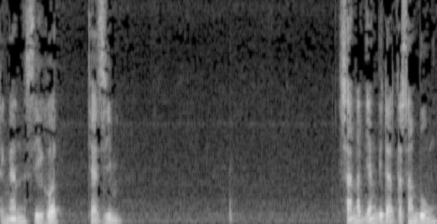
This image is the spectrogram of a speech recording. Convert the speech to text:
dengan sigot jazim. Sanad yang tidak tersambung,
